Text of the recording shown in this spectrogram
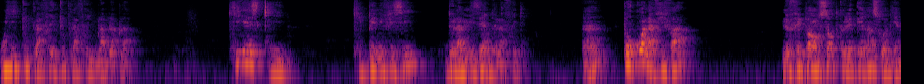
oui, toute l'Afrique, toute l'Afrique, blablabla. Qui est-ce qui, bénéficie de la misère de l'Afrique hein? Pourquoi la FIFA ne fait pas en sorte que les terrains soient bien?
